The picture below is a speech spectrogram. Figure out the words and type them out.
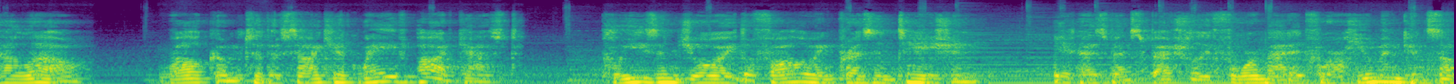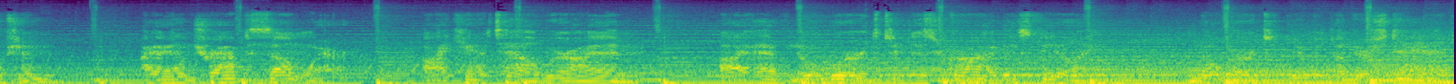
Hello. Welcome to the Psychic Wave podcast. Please enjoy the following presentation. It has been specially formatted for human consumption. I am trapped somewhere. I can't tell where I am. I have no words to describe this feeling. No words you would understand.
